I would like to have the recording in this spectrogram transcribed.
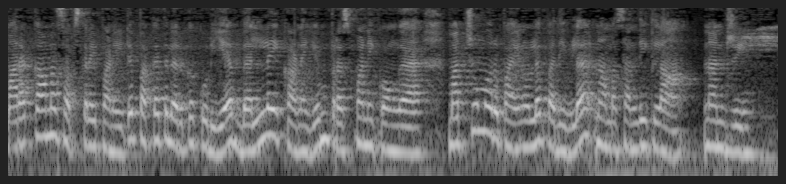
மறக்காம சப்ஸ்கிரைப் பண்ணிட்டு பக்கத்துல இருக்கக்கூடிய பெல் ஐக்கானையும் பிரஸ் பண்ணிக்கோங்க. மற்றும் ஒரு பயனுள்ள பதிவுல நாம சந்திக்கலாம். நன்றி.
